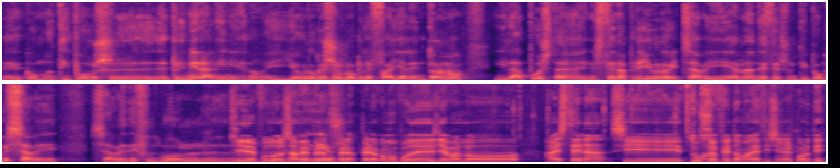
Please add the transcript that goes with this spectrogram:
eh, como tipos eh, de primera línea, ¿no? Y yo creo que eso es lo que le falla, el entorno y la puesta en escena. Pero yo creo que Xavi Hernández es un tipo que sabe, sabe de fútbol. eh, Sí, de fútbol sabe, de pero, pero, pero ¿cómo puedes llevarlo a escena si tu jefe toma decisiones por ti?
